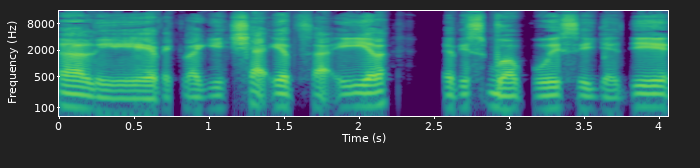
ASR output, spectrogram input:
uh, lirik lagi syair-syair dari sebuah puisi. Jadi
